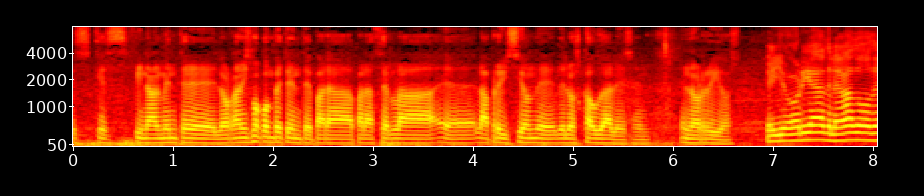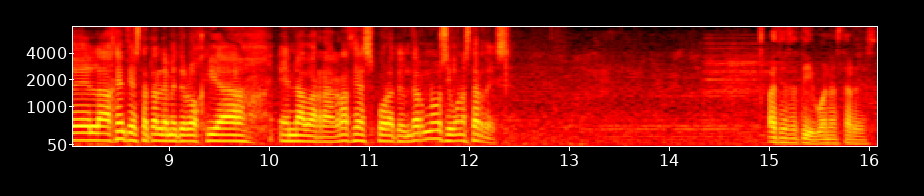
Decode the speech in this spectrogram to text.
es, que es finalmente el organismo competente para, para hacer la, eh, la, previsión de, de los caudales en, en los ríos. Pello Oria, delegado de la Agencia Estatal de Meteorología en Navarra. Gracias por atendernos y buenas tardes. Gracias a ti, buenas tardes.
